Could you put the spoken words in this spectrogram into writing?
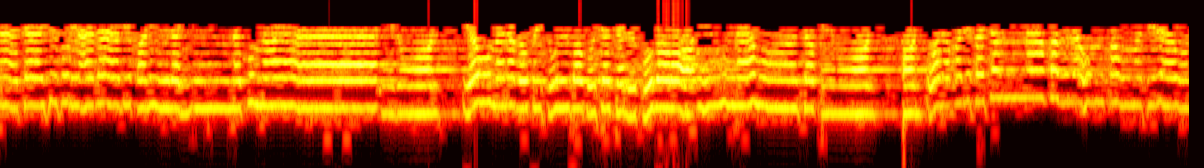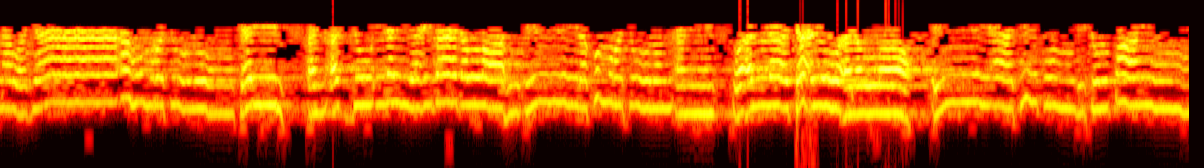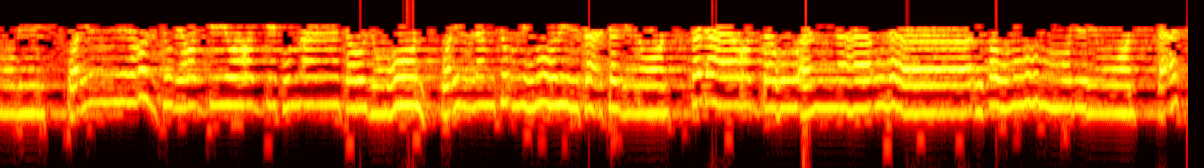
إنا كاشف العذاب قليلا إنكم عائدون يوم نبطش البطشة الكبرى إنا منتقمون ولقد فتنا قبلهم قوم فرعون وجاءهم رسول كريم أن أدوا إلي عباد الله إني لكم رسول أمين وأن لا تعلوا على الله. إني آتيكم بسلطان مبين وإني غزت بربي وربكم أن ترجمون وإن لم تؤمنوا لي فاعتزلون. فدعا ربه أن هؤلاء قوم مجرمون. فأسر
